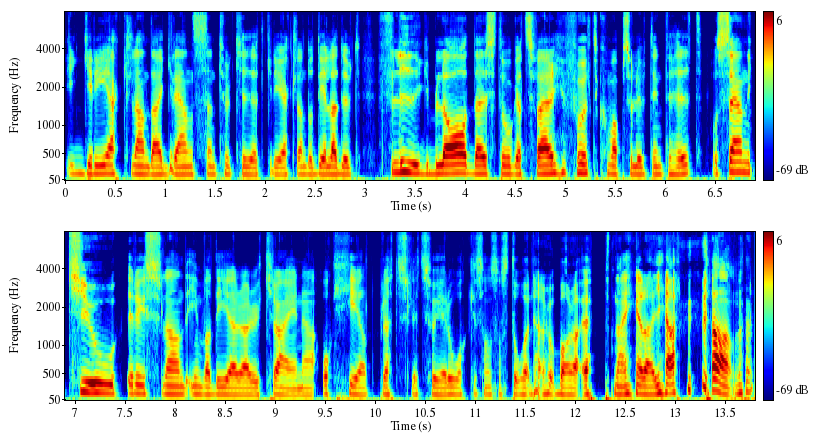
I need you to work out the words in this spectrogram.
i Grekland, där gränsen Turkiet-Grekland och delade ut flygblad där det stod att Sverige är fullt, kom absolut inte hit. Och sen Q, Ryssland invaderar Ukraina och helt plötsligt så är det Åkesson som står där och bara öppnar era hjärtan.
